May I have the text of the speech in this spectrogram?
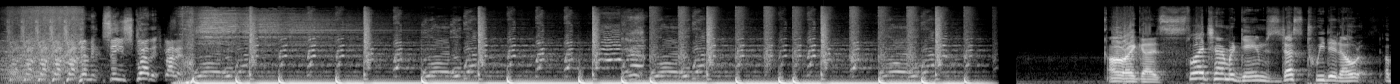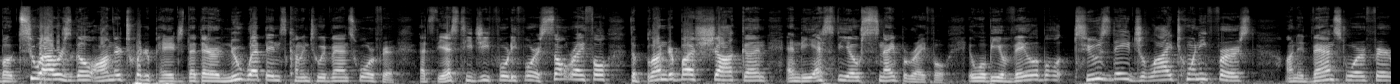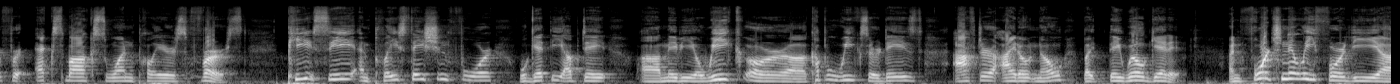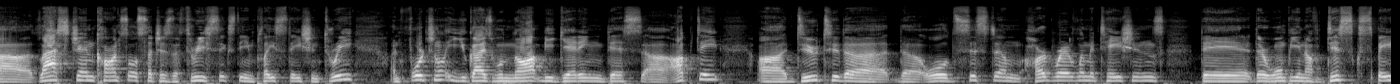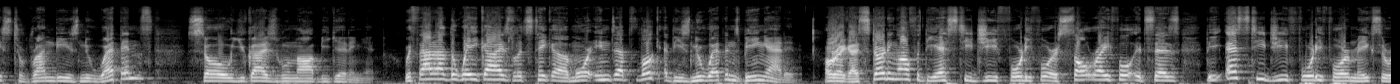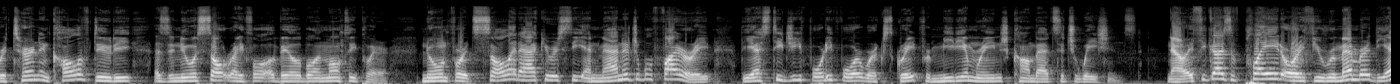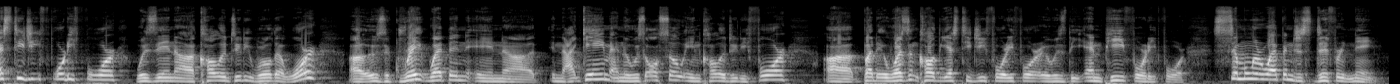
Alright guys, Sledgehammer Games just tweeted out about two hours ago on their Twitter page that there are new weapons coming to Advanced Warfare. That's the STG-44 Assault Rifle, the Blunderbuss Shotgun, and the SVO Sniper Rifle. It will be available Tuesday, July 21st on Advanced Warfare for Xbox One players first. PC and PlayStation 4 will get the update uh, maybe a week or a couple weeks or days after, I don't know, but they will get it. Unfortunately for the uh, last gen consoles such as the 360 and PlayStation 3, unfortunately you guys will not be getting this uh, update uh, due to the the old system hardware limitations. They, there won't be enough disk space to run these new weapons, so you guys will not be getting it. With that out of the way guys, let's take a more in-depth look at these new weapons being added. Alright guys, starting off with the STG-44 assault rifle, it says, The STG-44 makes a return in Call of Duty as a new assault rifle available in multiplayer. Known for its solid accuracy and manageable fire rate, the STG-44 works great for medium-range combat situations. Now, if you guys have played or if you remember, the STG-44 was in uh, Call of Duty World at War. Uh, it was a great weapon in uh, in that game, and it was also in Call of Duty 4. Uh, but it wasn't called the STG-44, it was the MP-44. Similar weapon, just different name.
